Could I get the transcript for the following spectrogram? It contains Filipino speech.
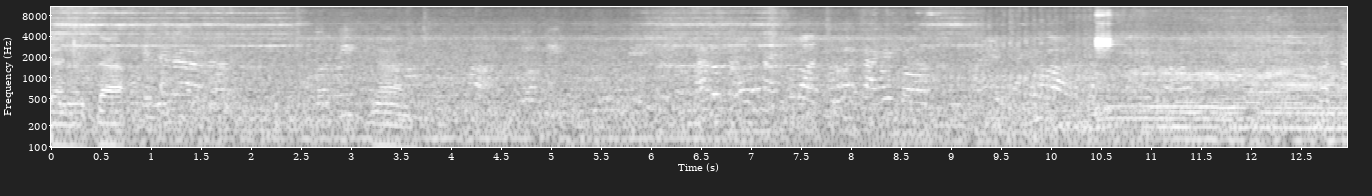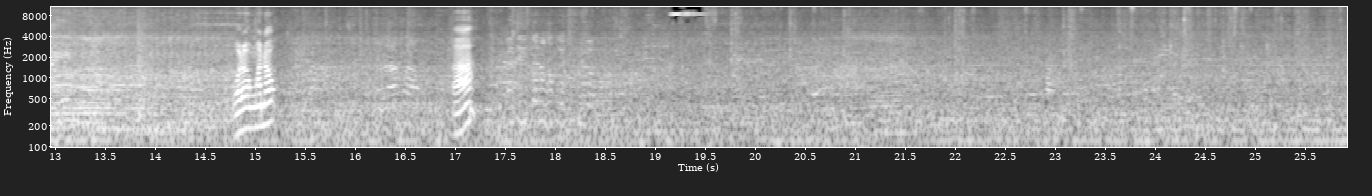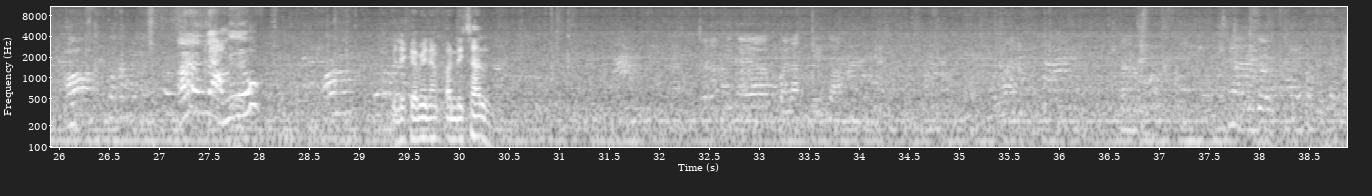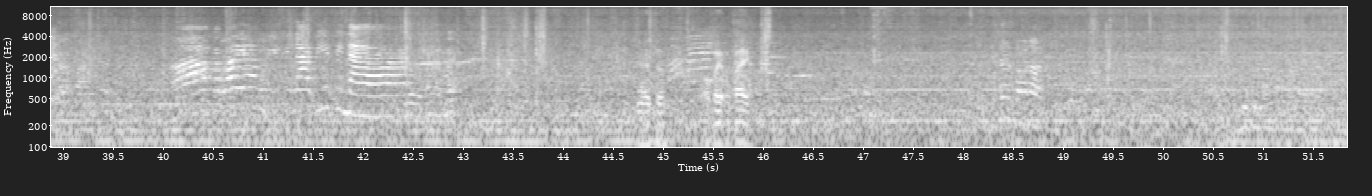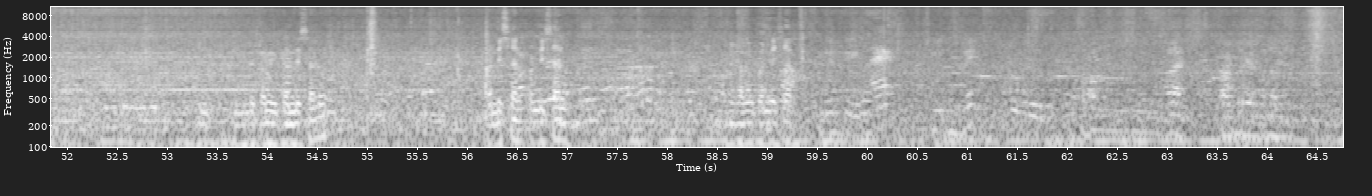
Yan, yung isda. Yan. Walang manok? Ha? Ah, ang dami oh. Bili kami ng pandesal. Ah, kabayan, bibi na, bibi na. Ito. Okay, okay. Bili kami pandesal. oh. Pandesal, pandesal. kami permisal Thank you.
